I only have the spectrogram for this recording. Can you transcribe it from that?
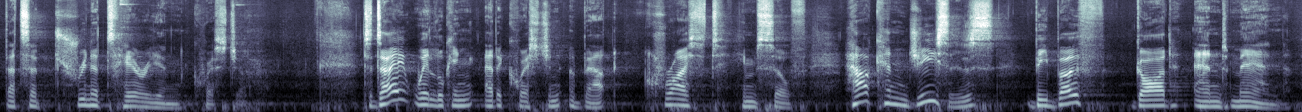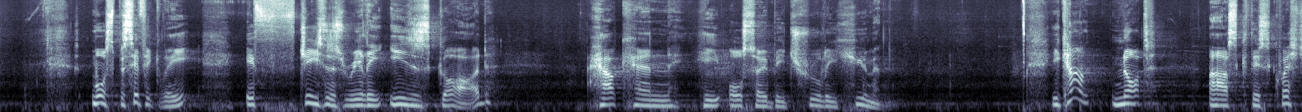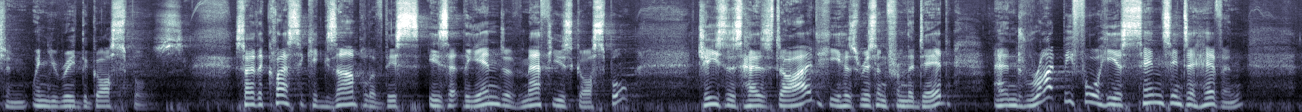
That's a Trinitarian question. Today, we're looking at a question about Christ Himself. How can Jesus be both God and man? More specifically, if Jesus really is God, how can He also be truly human? You can't not ask this question when you read the Gospels. So, the classic example of this is at the end of Matthew's Gospel. Jesus has died, he has risen from the dead, and right before he ascends into heaven,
